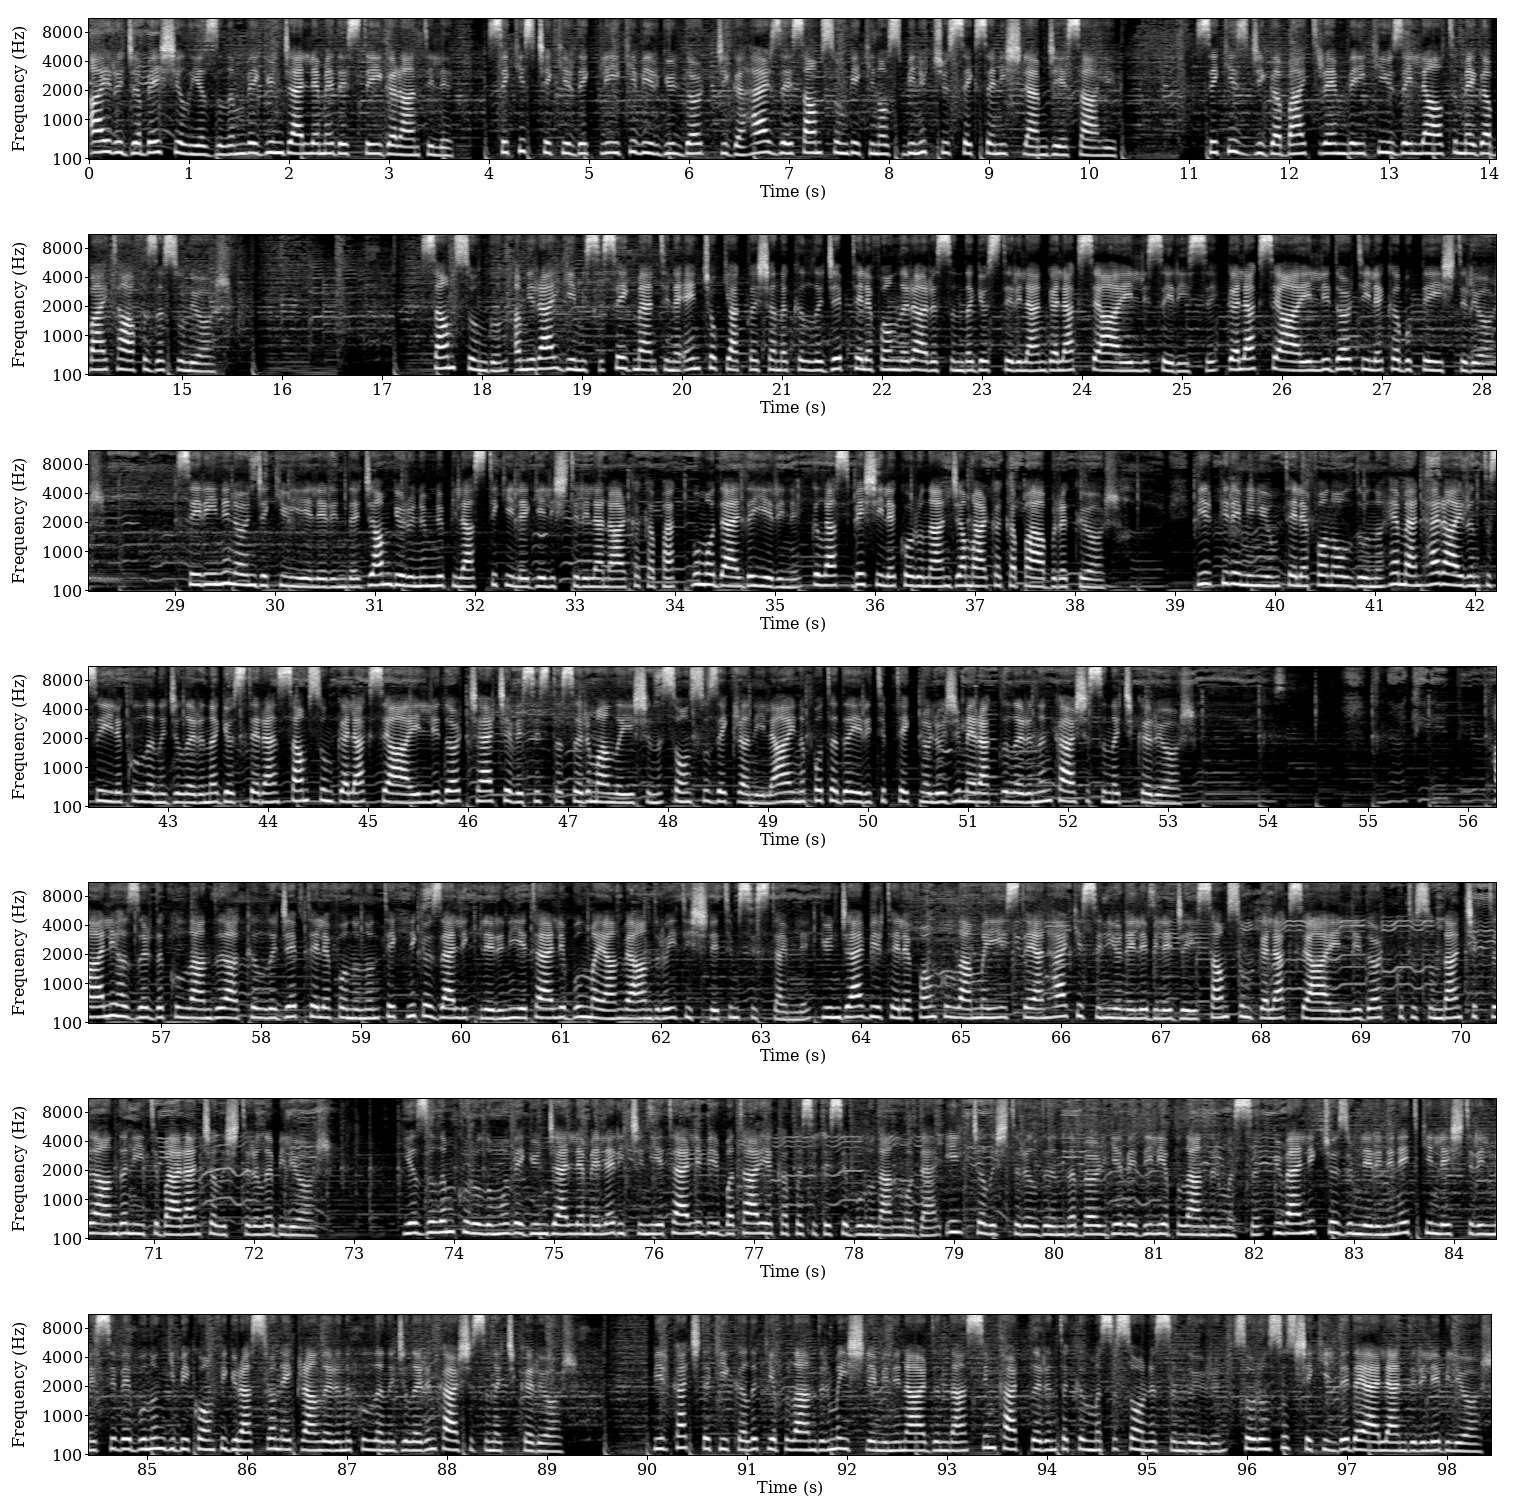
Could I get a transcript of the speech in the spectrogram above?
Ayrıca 5 yıl yazılım ve güncelleme desteği garantili. 8 çekirdekli 2,4 GHz Samsung Exynos 1380 işlemciye sahip. 8 GB RAM ve 256 MB hafıza sunuyor. Samsung'un amiral gemisi segmentine en çok yaklaşan akıllı cep telefonları arasında gösterilen Galaxy A50 serisi, Galaxy A54 ile kabuk değiştiriyor. Serinin önceki üyelerinde cam görünümlü plastik ile geliştirilen arka kapak, bu modelde yerini, Glass 5 ile korunan cam arka kapağı bırakıyor. Bir premium telefon olduğunu hemen her ayrıntısıyla kullanıcılarına gösteren Samsung Galaxy A54 çerçevesiz tasarım anlayışını sonsuz ekran ile aynı potada eritip teknoloji meraklılarının karşısına çıkarıyor. Hali hazırda kullandığı akıllı cep telefonunun teknik özelliklerini yeterli bulmayan ve Android işletim sistemli, güncel bir telefon kullanmayı isteyen herkesin yönelebileceği Samsung Galaxy A54 kutusundan çıktığı andan itibaren çalıştırılabiliyor. Yazılım kurulumu ve güncellemeler için yeterli bir batarya kapasitesi bulunan model, ilk çalıştırıldığında bölge ve dil yapılandırması, güvenlik çözümlerinin etkinleştirilmesi ve bunun gibi konfigürasyon ekranlarını kullanıcıların karşısına çıkarıyor. Birkaç dakikalık yapılandırma işleminin ardından sim kartların takılması sonrasında ürün, sorunsuz şekilde değerlendirilebiliyor.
